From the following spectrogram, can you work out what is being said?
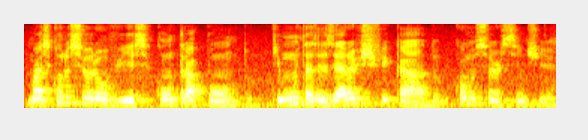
mas quando o senhor ouvia esse contraponto, que muitas vezes era justificado, como o senhor se sentia?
